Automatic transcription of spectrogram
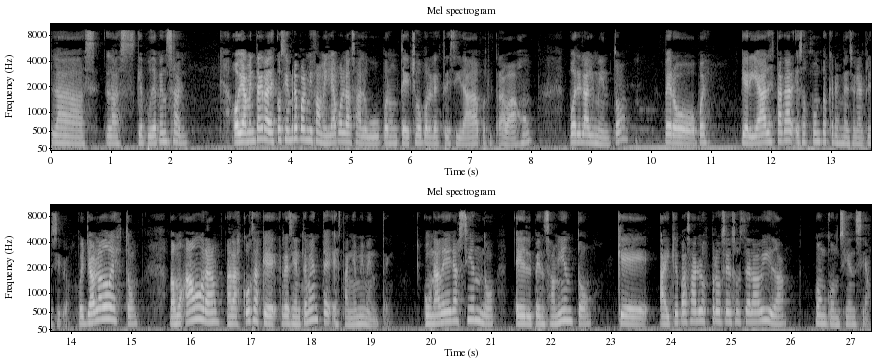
las, las que pude pensar. Obviamente agradezco siempre por mi familia, por la salud, por un techo, por electricidad, por el trabajo, por el alimento, pero pues quería destacar esos puntos que les mencioné al principio. Pues ya hablado de esto, vamos ahora a las cosas que recientemente están en mi mente. Una de ellas siendo el pensamiento que hay que pasar los procesos de la vida con conciencia.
